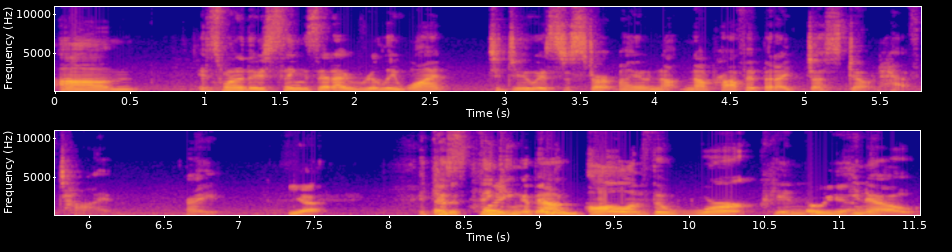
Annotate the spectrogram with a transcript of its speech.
Um, it's one of those things that I really want to do is to start my own non- nonprofit, but I just don't have time, right? Yeah. Because thinking like, about all of the work and oh, yeah. you know,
